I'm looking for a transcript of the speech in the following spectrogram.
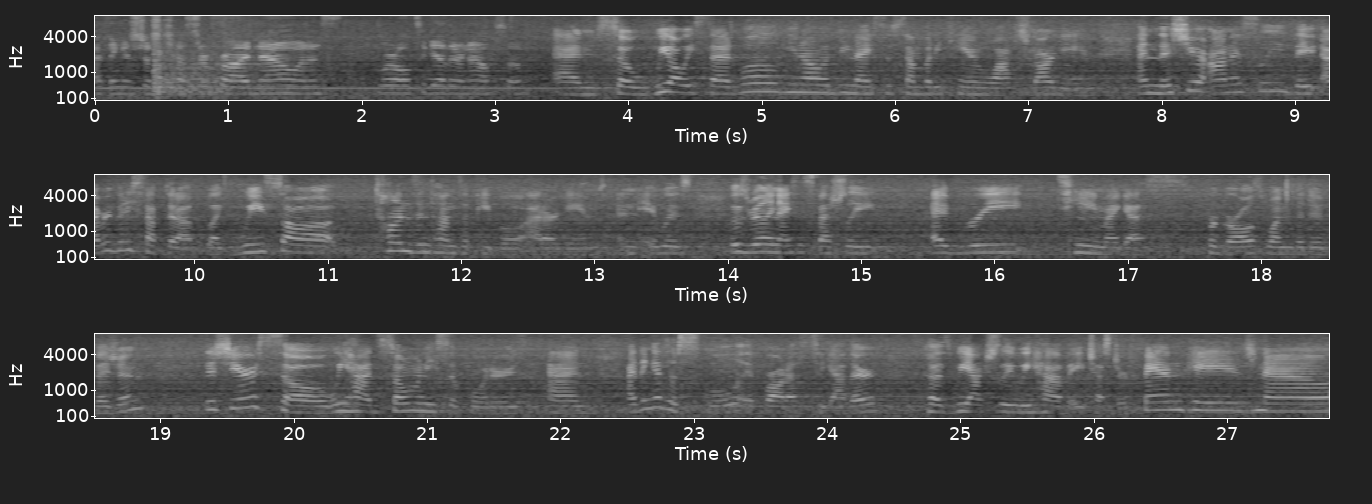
I think it's just Chester pride now, and it's we're all together now. So. And so we always said, well, you know, it'd be nice if somebody came and watched our game. And this year, honestly, they everybody stepped it up. Like we saw tons and tons of people at our games, and it was it was really nice. Especially every team, I guess, for girls won the division this year, so we had so many supporters, and I think as a school, it brought us together because we actually we have a Chester fan page now.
